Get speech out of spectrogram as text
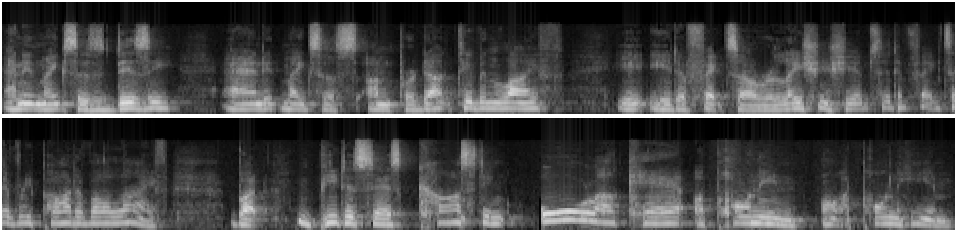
And it makes us dizzy and it makes us unproductive in life. It, it affects our relationships. It affects every part of our life. But Peter says, casting all our care upon him, upon him.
